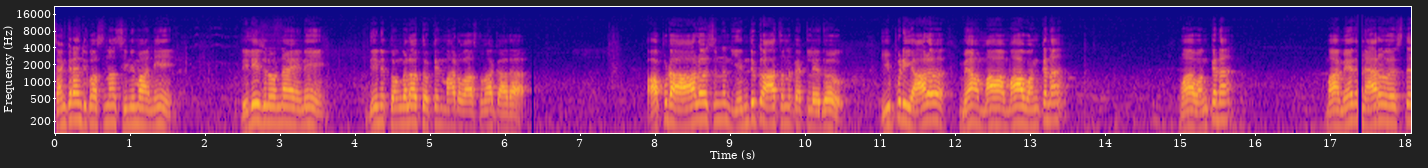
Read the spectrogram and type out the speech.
సంక్రాంతికి వస్తున్న సినిమాని రిలీజులు ఉన్నాయని దీన్ని తొంగలో తొక్కింది మాట వాస్తవా కాదా? అప్పుడు ఆలోచన ఎందుకు ఆచరణ పెట్టలేదు? ఇప్పుడు ఆలో మా- మా మా వంకన మా వంకన మా మీద నేరం వేస్తే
